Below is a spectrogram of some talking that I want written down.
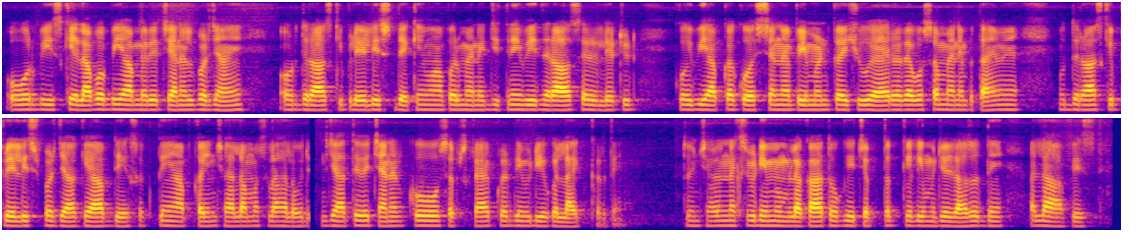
और भी इसके अलावा भी आप मेरे चैनल पर जाएँ और दराज की प्लेलिस्ट देखें, वहाँ पर मैंने जितने भी दराज से रिलेटेड कोई भी आपका क्वेश्चन है पेमेंट का इशू एरर है, वो सब मैंने बताए हुए हैं। वो दराज की प्लेलिस्ट पर जाके आप देख सकते हैं, आपका इंशाल्लाह मसला हल हो जाते हुए चैनल को सब्सक्राइब कर दें वीडियो को लाइक कर दें। तो इंशाल्लाह नेक्स्ट वीडियो में मुलाकात होगी, जब तक के लिए मुझे इजाज़त दें, अल्लाह हाफिज़।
